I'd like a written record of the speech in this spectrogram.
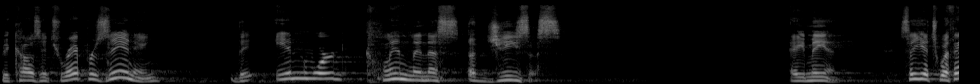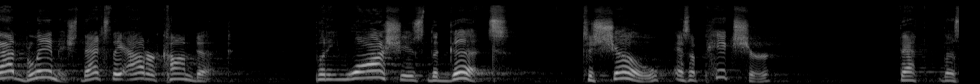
Because it's representing the inward cleanliness of Jesus. Amen. See, it's without blemish. That's the outer conduct. But he washes the guts to show as a picture that the,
